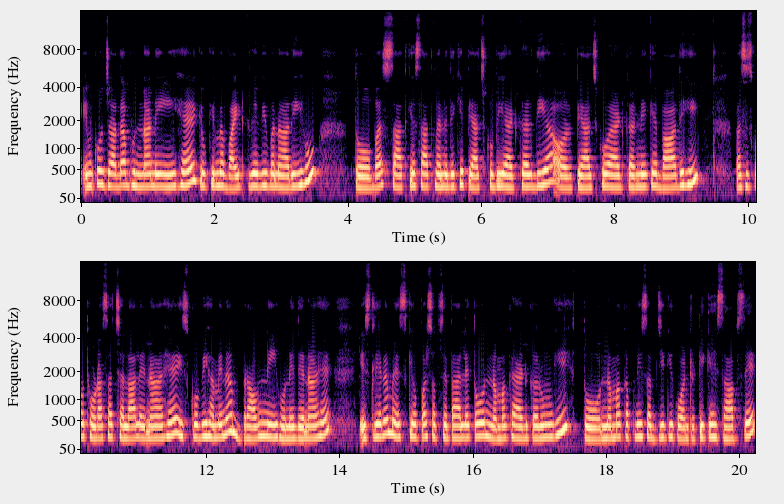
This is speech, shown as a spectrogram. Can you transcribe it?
इनको ज़्यादा भुनना नहीं है क्योंकि मैं वाइट ग्रेवी बना रही हूँ। तो बस साथ के साथ मैंने देखिए प्याज को भी ऐड कर दिया और प्याज को ऐड करने के बाद ही बस इसको थोड़ा सा चला लेना है। इसको भी हमें ना ब्राउन नहीं होने देना है। इसलिए ना मैं इसके ऊपर सबसे पहले तो नमक ऐड करूँगी। तो नमक अपनी सब्ज़ी की क्वांटिटी के हिसाब से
